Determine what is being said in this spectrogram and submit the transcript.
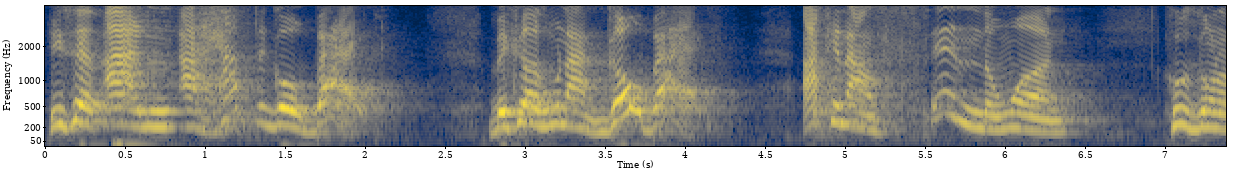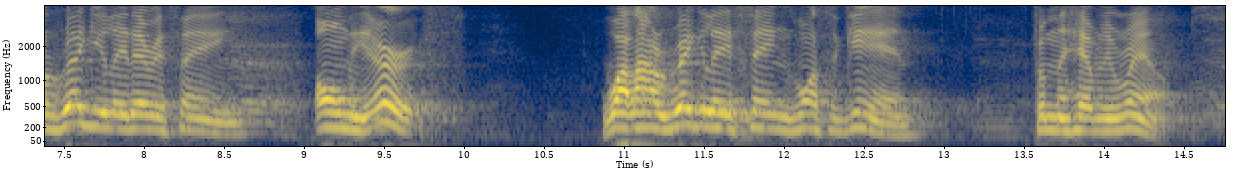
He said, I, I have to go back because when I go back, I can now send the one who's going to regulate everything on the earth while I regulate things once again from the heavenly realms.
